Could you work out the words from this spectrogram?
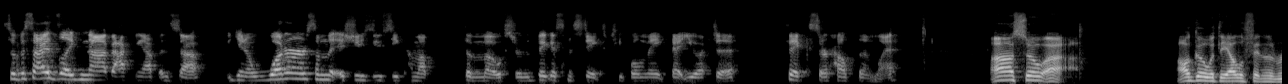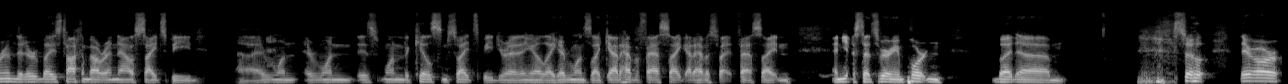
So besides like not backing up and stuff, you know, what are some of the issues you see come up the most or the biggest mistakes people make that you have to fix or help them with? Uh, so uh, I'll go with the elephant in the room that everybody's talking about right now: site speed. Uh, everyone, everyone is wanting to kill some site speed. Right? You know, like everyone's like, got to have a fast site, got to have a fast site, and and yes, that's very important. But um, so there are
